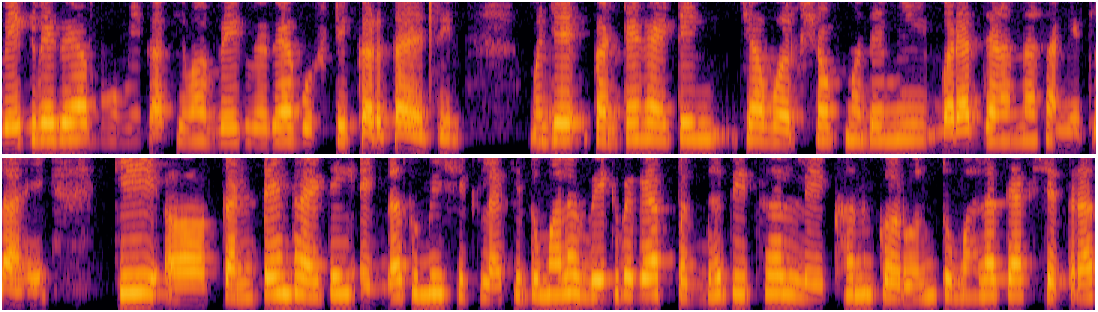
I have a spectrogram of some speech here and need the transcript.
वेगवेगळ्या भूमिका किंवा वेगवेगळ्या गोष्टी करता येतील. म्हणजे कंटेंट रायटिंगच्या वर्कशॉपमध्ये मी बऱ्याच जणांना सांगितलं आहे की कंटेंट रायटिंग एकदा तुम्ही शिकला की तुम्हाला वेगवेगळ्या पद्धतीचं लेखन करून तुम्हाला त्या क्षेत्रात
